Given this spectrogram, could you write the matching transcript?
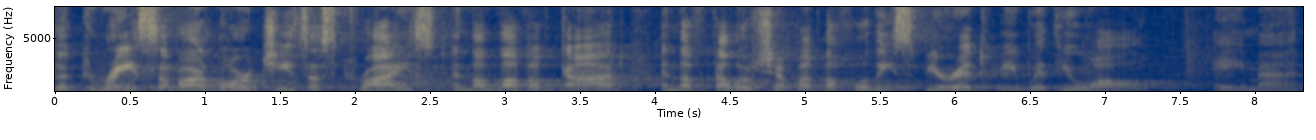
The grace of our Lord Jesus Christ and the love of God and the fellowship of the Holy Spirit be with you all. Amen.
